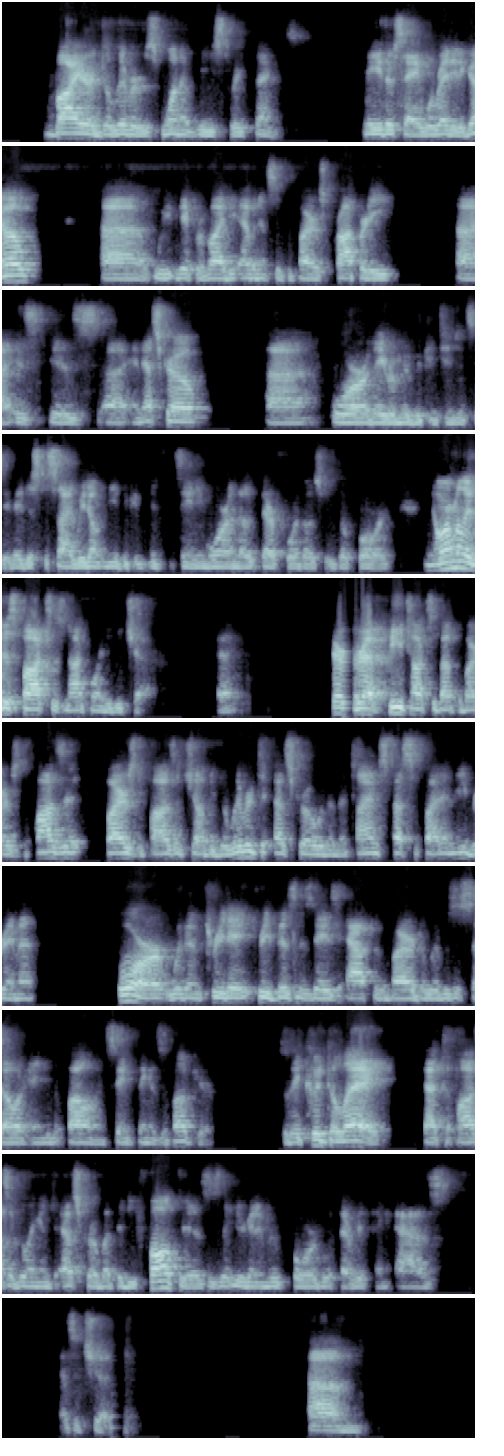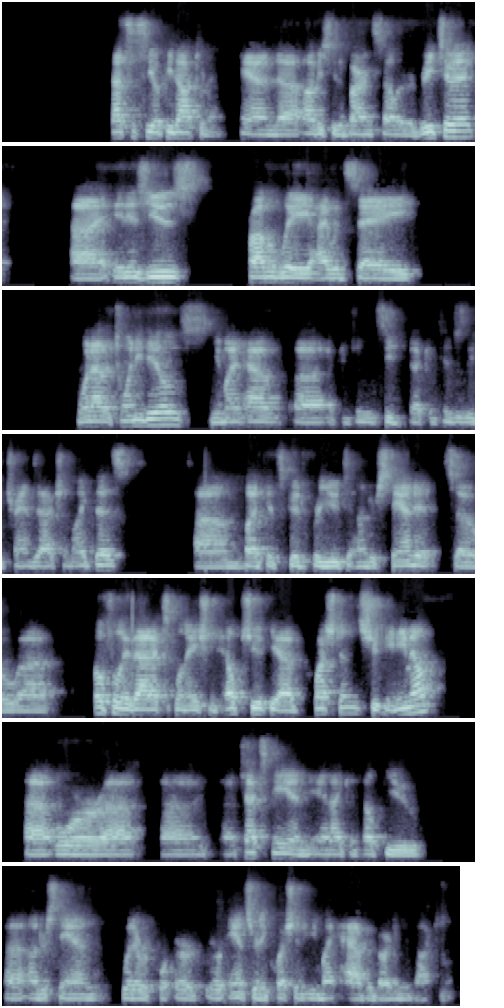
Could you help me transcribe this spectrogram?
buyer delivers one of these three things. They either say, we're ready to go. Uh, we, they provide the evidence that the buyer's property uh, is, is uh, an escrow, uh, or they remove the contingency. They just decide we don't need the contingency anymore, and those, therefore those will go forward. Normally, this box is not going to be checked. Okay. Paragraph B talks about the buyer's deposit. Buyer's deposit shall be delivered to escrow within the time specified in the agreement or within three day, three business days after the buyer delivers the seller any of the following. Same thing as above here. So they could delay that deposit going into escrow, but the default is, is that you're going to move forward with everything as, as it should. Um, that's the COP document. And uh, obviously the buyer and seller agree to it. Uh, it is used probably, I would say, one out of 20 deals, you might have uh, a contingency a contingency transaction like this. Um, but it's good for you to understand it. So uh, hopefully that explanation helps you. If you have questions, shoot me an email uh, or uh, text me and, and I can help you understand whatever or, or answer any question that you might have regarding the document.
